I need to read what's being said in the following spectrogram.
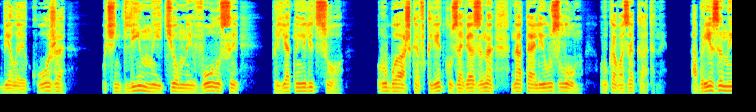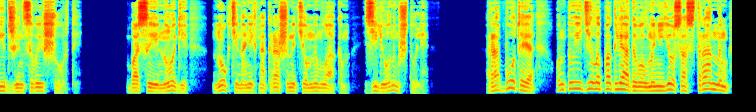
Белая кожа, очень длинные темные волосы, приятное лицо, рубашка в клетку завязана на талии узлом, рукава закатаны, обрезанные джинсовые шорты. Босые ноги, ногти на них накрашены темным лаком, зеленым, что ли. Работая, он то и дело поглядывал на нее со странным,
